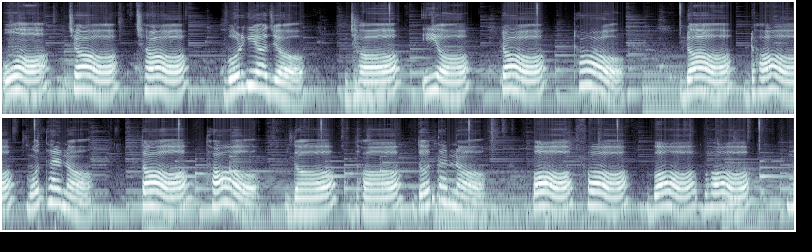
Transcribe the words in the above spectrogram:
ও চ, ছ, বর্গীয় জ। ঝ ইয় ট। ঠ। ড, ঢ, মধ্যাহ্ন। ত, থ, দ, ধ, দন্তান্ন। প, ফ, ব, ভ, ম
